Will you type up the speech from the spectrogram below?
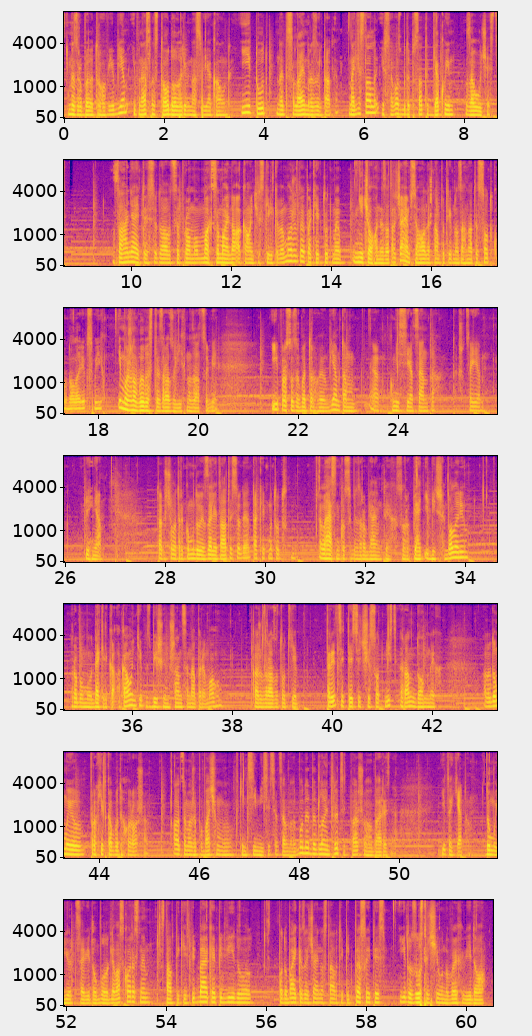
Ми зробили торговий об'єм і внесли 100 доларів на свій аккаунт. І тут надсилаємо результати. Надіслали і все, вас буде писати дякуємо за участь. Заганяйте сюди в це промо максимально аккаунтів, скільки ви можете, так як тут ми нічого не затрачаємо, всього лиш нам потрібно загнати сотку доларів своїх, і можна вивести зразу їх назад собі. І просто зробити торговий об'єм, там е, комісія центах. Так що це є фігня. Так що от рекомендую залітати сюди, так як ми тут легесенько собі заробляємо тих 45 і більше доларів. Робимо декілька аккаунтів, збільшуємо шанси на перемогу. Кажу зразу, тут є 30 600 місць рандомних. Але думаю, прохідка буде хороша. Але це ми вже побачимо в кінці місяця. Це в нас буде дедлайн 31 березня. І таке то. Думаю, це відео було для вас корисним. Ставте якісь фідбеки під відео, подобайки, звичайно, ставте, підписуйтесь і до зустрічі у нових відео.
